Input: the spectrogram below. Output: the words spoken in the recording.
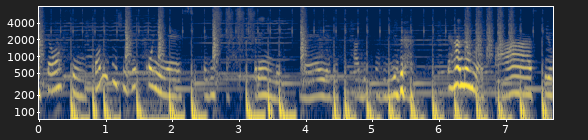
Então, assim, quando a gente reconhece que a gente está sofrendo, né? E a gente sabe que a vida ela não é fácil,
